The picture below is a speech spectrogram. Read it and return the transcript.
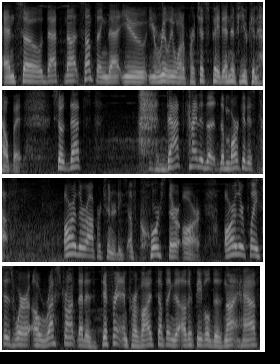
And so that's not something that you, you really want to participate in if you can help it. So that's that's kind of the, the market is tough. Are there opportunities? Of course there are. Are there places where a restaurant that is different and provides something that other people does not have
